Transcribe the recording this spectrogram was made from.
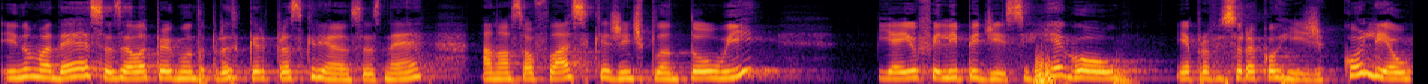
e numa dessas, ela pergunta para as crianças, né? A nossa alface que a gente plantou e. E aí o Felipe disse: regou. E a professora corrige: colheu.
